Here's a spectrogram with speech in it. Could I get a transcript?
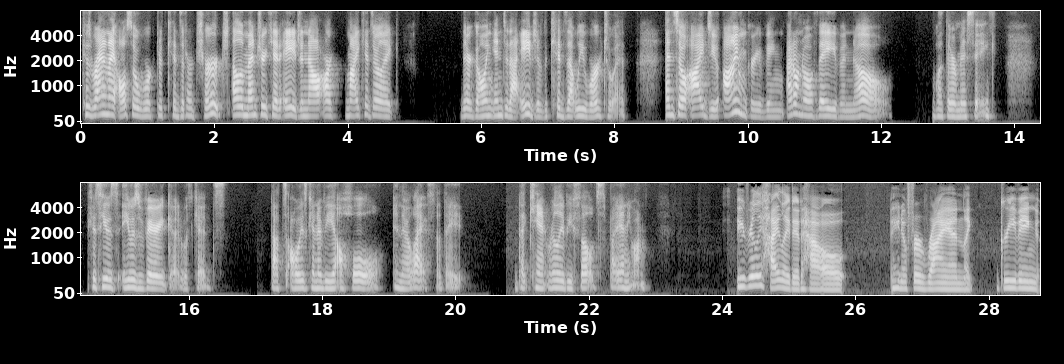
Because Ryan and I also worked with kids at our church, elementary kid age. And now our my kids are like, they're going into that age of the kids that we worked with. And so I do, I'm grieving. I don't know if they even know what they're missing because he was he was very good with kids. That's always going to be a hole in their life that they that can't really be filled by anyone. You really highlighted how you know for Ryan like grieving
